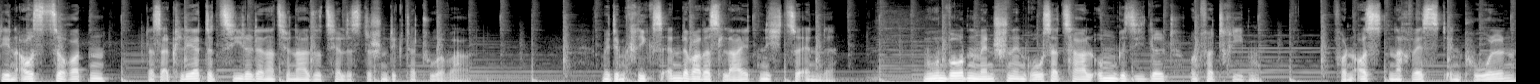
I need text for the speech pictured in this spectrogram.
den auszurotten das erklärte Ziel der nationalsozialistischen Diktatur war. Mit dem Kriegsende war das Leid nicht zu Ende. Nun wurden Menschen in großer Zahl umgesiedelt und vertrieben. Von Ost nach West in Polen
